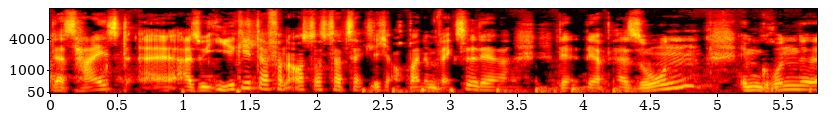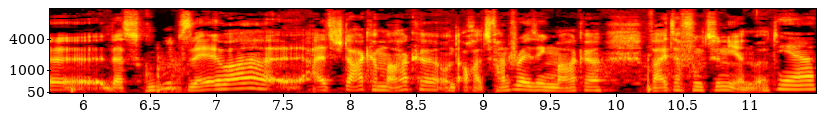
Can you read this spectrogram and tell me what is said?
Das heißt, äh, also ihr geht davon aus, dass tatsächlich auch bei einem Wechsel der, der, der Person im Grunde das Gut selber äh, als starke Marke und auch als Fundraising-Marke weiter funktionieren wird. Ja,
